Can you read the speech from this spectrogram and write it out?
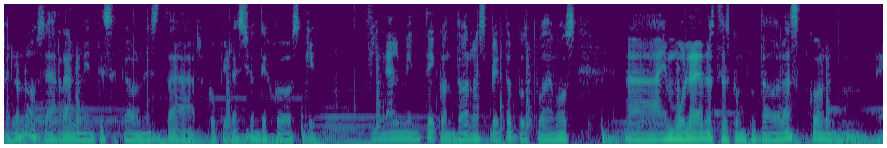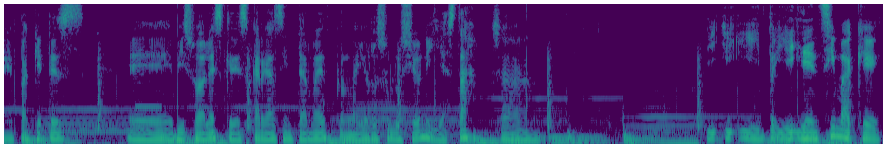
pero no, o sea, realmente sacaron esta recopilación de juegos que finalmente, con todo respeto, pues podemos ah, emular en nuestras computadoras con eh, paquetes eh, visuales que descargas de internet con mayor resolución y ya está. O sea. Y, encima que,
